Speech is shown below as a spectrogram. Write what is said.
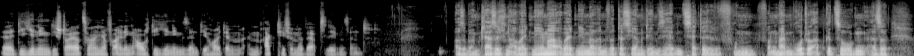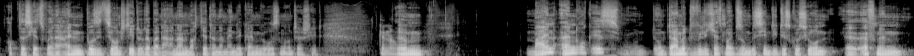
äh, diejenigen, die Steuer zahlen, ja vor allen Dingen auch diejenigen sind, die heute im, im aktiv im Erwerbsleben sind. Also beim klassischen Arbeitnehmer, Arbeitnehmerin wird das ja mit demselben Zettel vom, von meinem Brutto abgezogen. Also ob das jetzt bei der einen Position steht oder bei der anderen, macht ja dann am Ende keinen großen Unterschied. Genau. Ähm, mein Eindruck ist, und, und damit will ich jetzt mal so ein bisschen die Diskussion eröffnen,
